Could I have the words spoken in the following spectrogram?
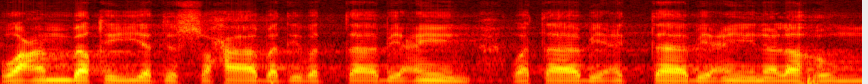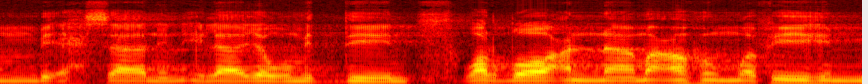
وعن بقية الصحابة والتابعين وتابع التابعين لهم بإحسان إلى يوم الدين. وارضى عنا معهم وفيهم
